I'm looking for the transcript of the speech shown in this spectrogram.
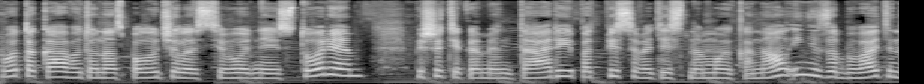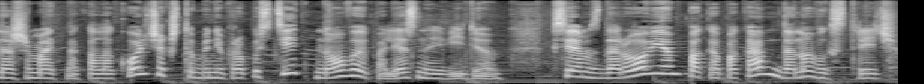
Вот такая вот у нас получилась сегодня история. Пишите комментарии, подписывайтесь на мой канал и не забывайте нажимать на колокольчик, чтобы не пропустить новые полезные видео. Всем здоровья, пока-пока, до новых встреч!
